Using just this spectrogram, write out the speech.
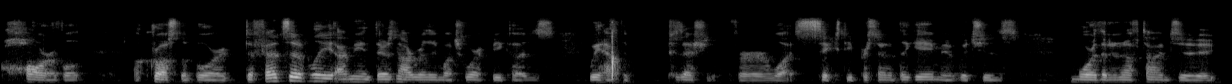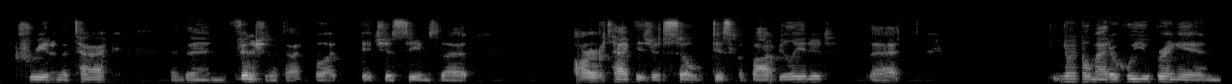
horrible across the board. Defensively, I mean, there's not really much work because we have the possession for what 60% of the game, which is more than enough time to create an attack and then finish an attack. But it just seems that our attack is just so discombobulated that no matter who you bring in,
